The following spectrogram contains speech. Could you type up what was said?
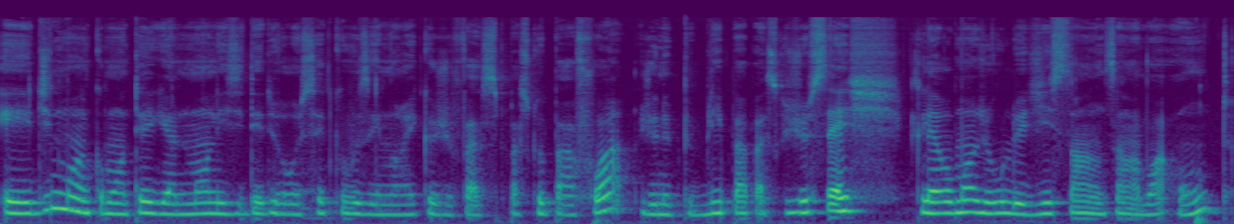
Et dites-moi en commentaire également les idées de recettes que vous aimeriez que je fasse. Parce que parfois, je ne publie pas parce que je sèche. Clairement, je vous le dis sans, sans avoir honte.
